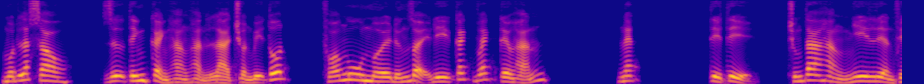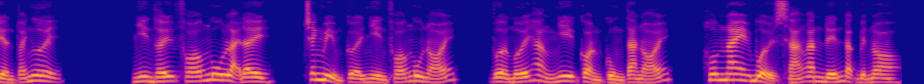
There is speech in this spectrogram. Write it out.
Một lát sau, dự tính cảnh hàng hẳn là chuẩn bị tốt, Phó Ngu mới đứng dậy đi cách vách kêu hắn. Nét. Tỷ tỷ, chúng ta hàng nhi liền phiền toái ngươi. Nhìn thấy Phó Ngu lại đây, tranh mỉm cười nhìn Phó Ngu nói, vừa mới hàng nhi còn cùng ta nói, hôm nay buổi sáng ăn đến đặc biệt no,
